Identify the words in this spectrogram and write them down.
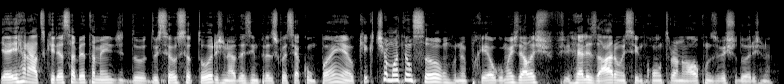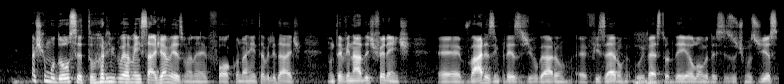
E aí, Renato, queria saber também de, do, dos seus setores, né, das empresas que você acompanha, o que, que te chamou a atenção, né? Porque algumas delas realizaram esse encontro anual com os investidores, né? Acho que mudou o setor e a mensagem é a mesma, né? Foco na rentabilidade. Não teve nada diferente. É, várias empresas divulgaram, é, fizeram o Investor Day ao longo desses últimos dias.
